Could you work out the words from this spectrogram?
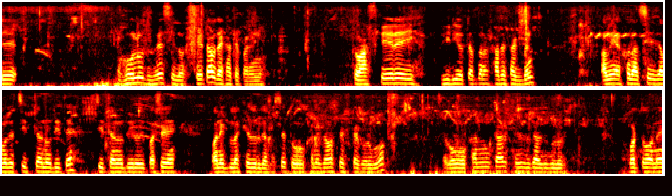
যে হলুদ হয়েছিল সেটাও দেখাতে পারিনি। তো আজকের এই ভিডিওতে আপনারা সাথে থাকবেন। আমি এখন আছি যে আমাদের চিত্রা নদীতে। চিত্রা নদীর ওই পাশে অনেকগুলো খেজুর গাছ আছে, তো ওখানে যাওয়ার চেষ্টা করব। এবং ওখানকার খেজুর গাছগুলোর বর্তমানে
